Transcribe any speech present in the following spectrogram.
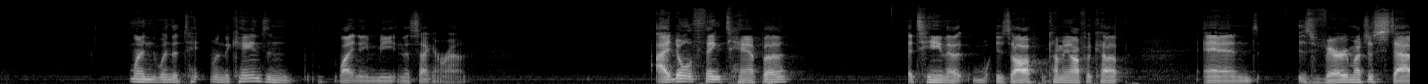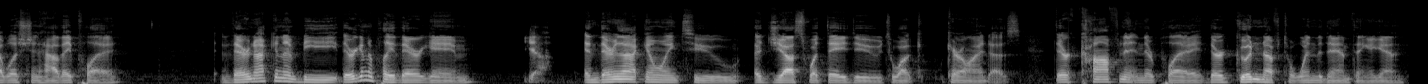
when when the when the Canes and Lightning meet in the second round, I don't think Tampa, a team that is off coming off a cup and is very much established in how they play, they're not going to be they're going to play their game. Yeah. And they're not going to adjust what they do to what Carolina does. They're confident in their play. They're good enough to win the damn thing again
